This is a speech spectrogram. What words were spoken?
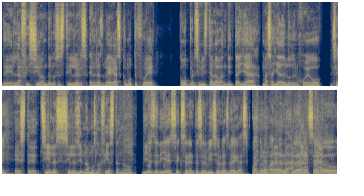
de la afición de los Steelers en Las Vegas, ¿cómo te fue? ¿Cómo percibiste a la bandita ya, más allá de lo del juego? Sí. Este, sí les, sí les llenamos la fiesta, ¿no? 10 de 10, excelente servicio a Las Vegas. Cuando la banda de Ciudad de Acero,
